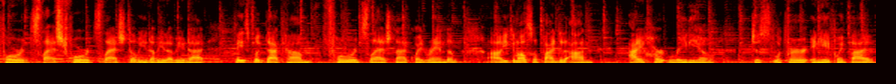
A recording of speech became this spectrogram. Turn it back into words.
forward slash forward slash www.facebook.com forward slash not quite random. Uh, you can also find it on iHeartRadio. Just look for 88.5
